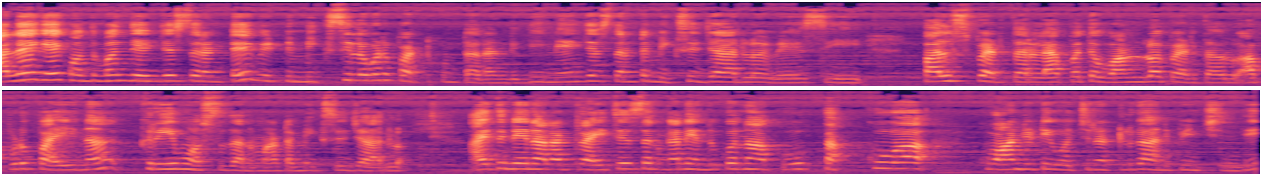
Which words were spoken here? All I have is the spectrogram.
అలాగే కొంతమంది ఏం చేస్తారంటే వీటిని మిక్సీలో కూడా పట్టుకుంటారండి. దీన్ని ఏం చేస్తారంటే మిక్సీ జార్లో వేసి పల్స్ పెడతారు లేకపోతే వన్లో పెడతారు. అప్పుడు పైన క్రీమ్ వస్తుంది అనమాట మిక్సీ జార్లో. అయితే నేను అలా ట్రై చేశాను కానీ ఎందుకో నాకు తక్కువ క్వాంటిటీ వచ్చినట్లుగా అనిపించింది.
